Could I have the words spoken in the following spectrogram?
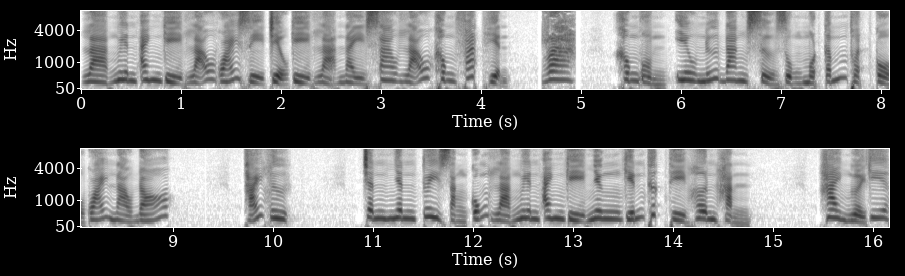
Là nguyên anh kỳ lão quái gì triệu kỳ lạ này sao lão không phát hiện ra. Không ổn, yêu nữ đang sử dụng một cấm thuật cổ quái nào đó. Thái hư. Chân nhân tuy rằng cũng là nguyên anh kỳ nhưng kiến thức thì hơn hẳn. Hai người kia.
